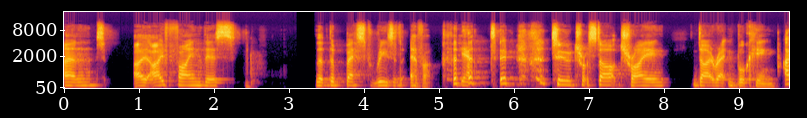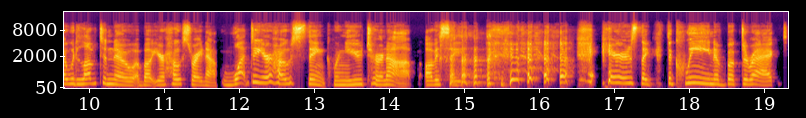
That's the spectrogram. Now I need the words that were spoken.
And I, I find this the, the best reason ever Yeah. to, to tr- start trying direct booking. I would love to know about your hosts right now. What do your hosts think when you turn up? Obviously, here's the, the queen of Book Direct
